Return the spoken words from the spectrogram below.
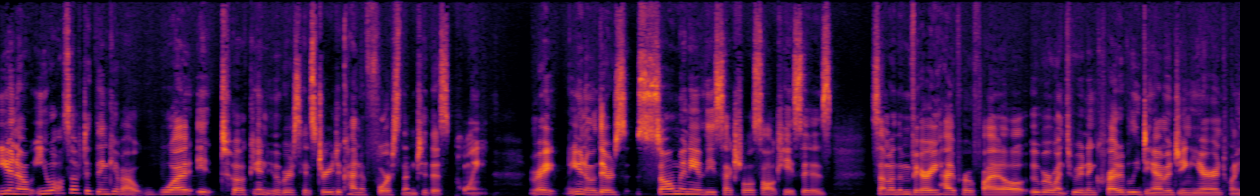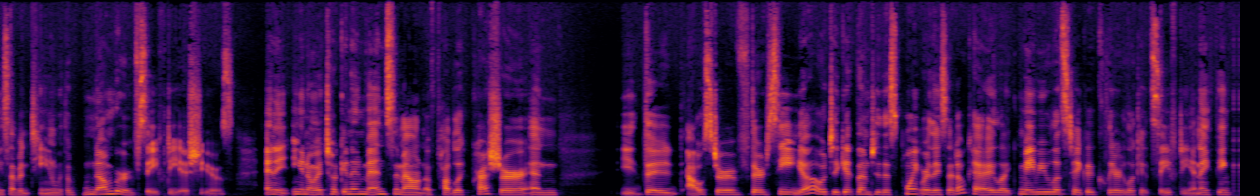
you know, you also have to think about what it took in Uber's history to kind of force them to this point, right? You know, there's so many of these sexual assault cases some of them very high profile. Uber went through an incredibly damaging year in 2017 with a number of safety issues. And it, you know, it took an immense amount of public pressure and the ouster of their CEO to get them to this point where they said, okay, like maybe let's take a clear look at safety. And I think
